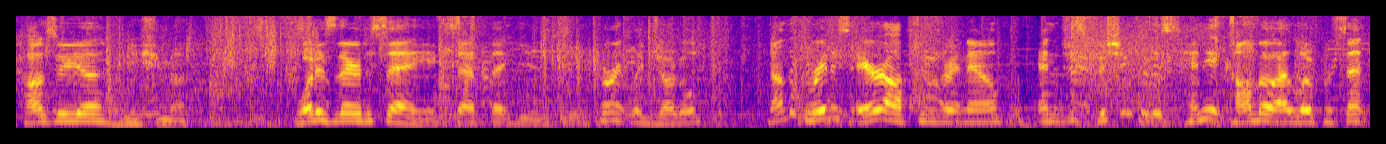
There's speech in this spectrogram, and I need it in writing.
Kazuya Mishima. What is there to say except that he is being currently juggled? Not the greatest air options right now, and just fishing for this 10 hit combo at low percent.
